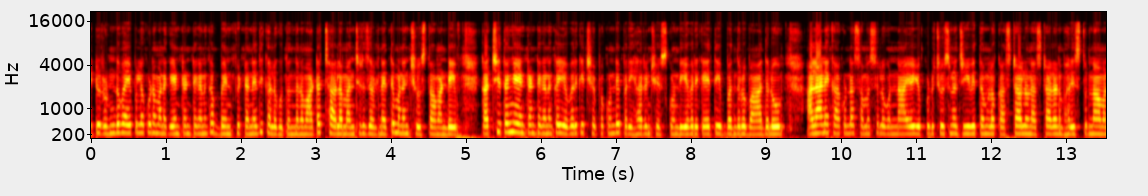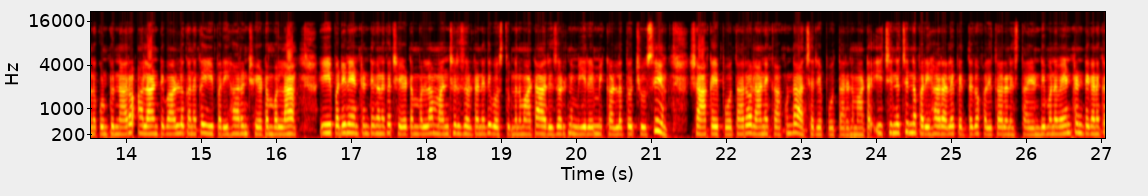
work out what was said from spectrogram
ఇటు రెండు వైపులా కూడా మనకి ఏంటంటే కనుక బెనిఫిట్ అనేది కలుగుతుందనమాట చాలా మంచి రిజల్ట్ అయితే మనం చూస్తామండి. ఖచ్చితంగా ఏంటంటే కనుక ఎవరికి చెప్పకుండా పరిహారం చేసుకోండి. ఎవరికైతే ఇబ్బందులు బాధలు అలానే కాకుండా సమస్యలు ఉన్నాయో ఎప్పుడు చూసిన జీవితంలో కష్టాలు నష్టాలను భరిస్తున్నాం అనుకుంటున్నారో అలాంటి అలాంటి వాళ్ళు కనుక ఈ పరిహారం చేయటం వల్ల ఈ పనిని ఏంటంటే కనుక చేయటం వల్ల మంచి రిజల్ట్ అనేది వస్తుందన్నమాట. ఆ రిజల్ట్ని మీరే మీ కళ్ళతో చూసి షాక్ అయిపోతారు. అలానే కాకుండా ఆశ్చర్యపోతారనమాట ఈ చిన్న చిన్న పరిహారాలే పెద్దగా ఫలితాలను ఇస్తాయండి. మనం ఏంటంటే కనుక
